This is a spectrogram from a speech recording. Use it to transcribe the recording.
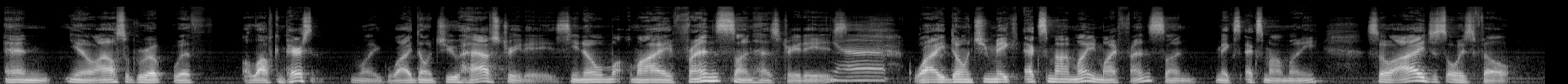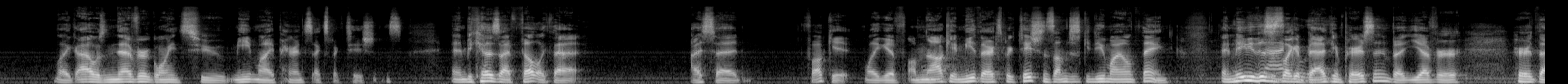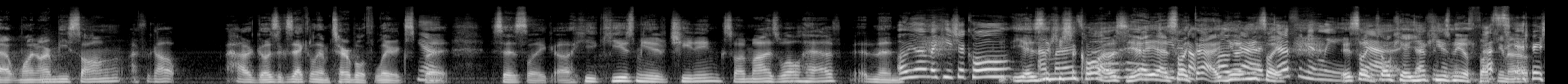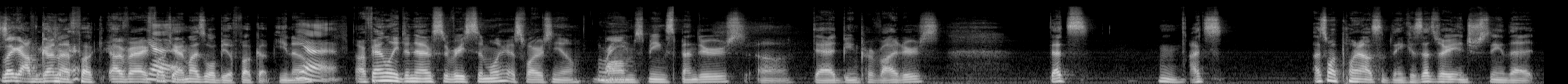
And, you know, I also grew up with a lot of comparison. Like, why don't you have straight A's? You know, m- my friend's son has straight A's. Yeah. Why don't you make X amount of money? My friend's son makes X amount of money. So I just always felt like I was never going to meet my parents' expectations. And because I felt like that, I said, fuck it. Like if I'm not gonna meet their expectations, I'm just gonna do my own thing. And maybe this is like a bad comparison, but you ever heard that one army song? I forgot how it goes exactly. I'm terrible with lyrics, Yeah. but says like uh, he accused me of cheating, so I might as well have. And then Oh yeah, like Keyshia Cole. yeah, it's I like might Keyshia Cole. well was, yeah, yeah, it's like that. Oh, you know what I mean? It's like definitely. It's like Yeah, okay, you accuse me of definitely. fucking That's up. Like I'm gonna for fuck. All right, fuck it. Yeah. I might as well be a fuck up. You know. Yeah. Our family dynamics are very similar as far as you know, Right. moms being spenders, uh, dad being providers. That's, hmm, that's. I just want to point out something because that's very interesting that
